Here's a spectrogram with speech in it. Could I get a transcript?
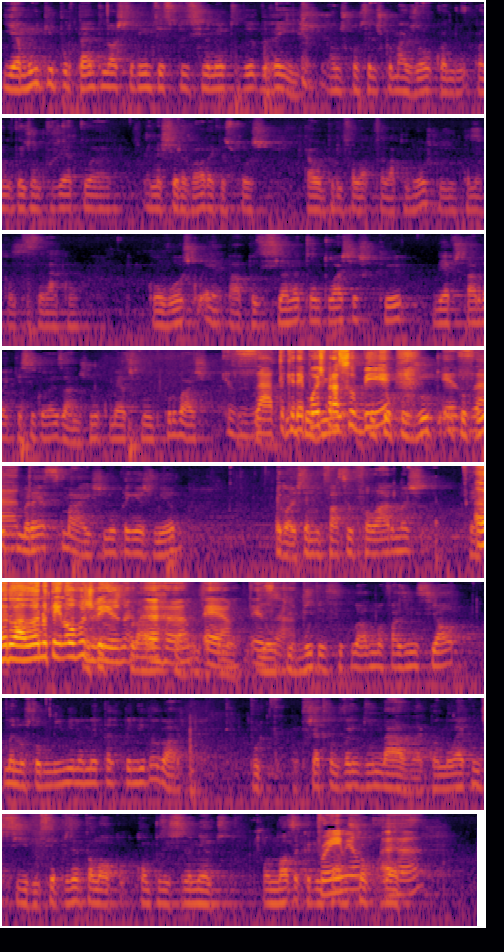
E é muito importante nós fazermos esse posicionamento de, de, raiz. É um dos conselhos que eu mais dou quando, quando vejo um projeto a, a nascer agora, que as pessoas acabam por ir falar, falar connosco e também acontecerá com, convosco, é pá, posiciona-te onde tu achas que deve estar daqui a 5 ou 10 anos. Não comeces muito por baixo. Exato, que depois para subir. O teu, produto, o teu produto merece mais, não tenhas medo Agora, isto é muito fácil de falar, mas. Ano a ano tem novos vinhos, né? Uhum, é, eu tive muita dificuldade numa fase inicial, mas não estou minimamente arrependido agora. Porque o projeto, quando vem do nada, quando não é conhecido e se apresenta logo com posicionamento onde nós acreditamos Premium, que é correto,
